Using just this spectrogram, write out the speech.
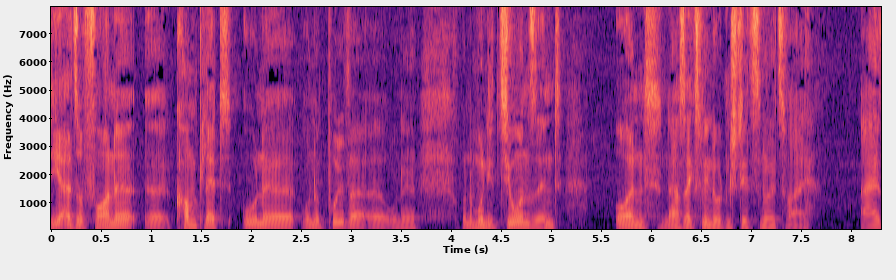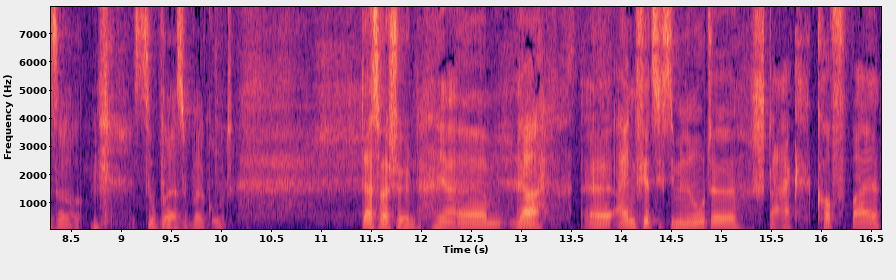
die also vorne äh, komplett ohne, ohne Pulver, äh, ohne, ohne Munition sind. Und nach sechs Minuten steht es 0-2. Also super, super gut. Das war schön. Ja. ähm, ja. Äh, 41. Minute, stark Kopfball.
